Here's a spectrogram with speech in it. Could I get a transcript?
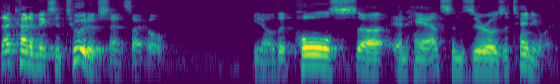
that kind of makes intuitive sense. I hope. You know that poles uh, enhance and zeros attenuate.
